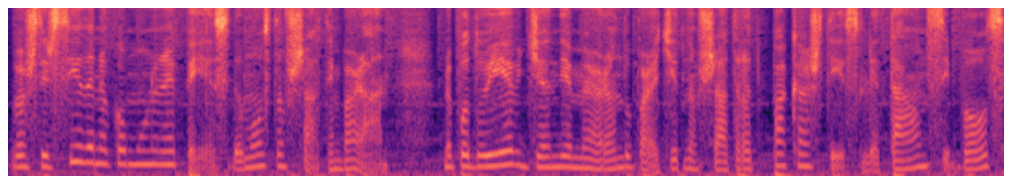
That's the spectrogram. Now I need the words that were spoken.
Vështirësi edhe në komunën e Pejës, sidomos në fshatin Baran. Në Podujevë gjendje më e rëndë u paraqit në fshatrat Pakashticë, Letanc, Siboc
